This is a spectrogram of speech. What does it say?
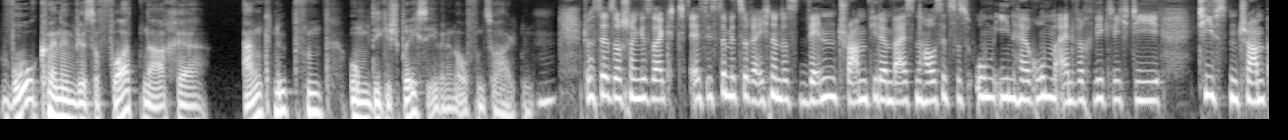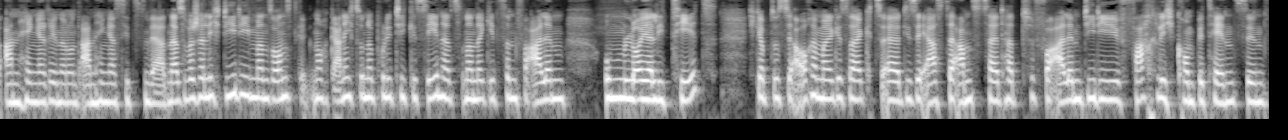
wo können wir sofort nachher anknüpfen, um die Gesprächsebenen offen zu halten. Mhm. Du hast jetzt auch schon gesagt, es ist damit zu rechnen, dass wenn Trump wieder im Weißen Haus sitzt, dass um ihn herum einfach wirklich die tiefsten Trump-Anhängerinnen und Anhänger sitzen werden. Also wahrscheinlich die, die man sonst noch gar nicht so in der Politik gesehen hat, sondern da geht es dann vor allem um Loyalität. Ich glaube, du hast ja auch einmal gesagt, äh, diese erste Amtszeit hat vor allem die, die fachlich kompetent sind,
